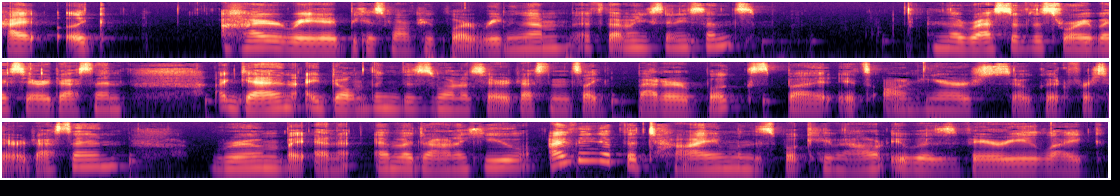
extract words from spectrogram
high, like higher rated because more people are reading them. If that makes any sense. And the rest of the story by Sarah Dessen. Again, I don't think this is one of Sarah Dessen's like better books, but it's on here. So good for Sarah Dessen. Room by Emma Donoghue. I think at the time when this book came out, it was very like,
